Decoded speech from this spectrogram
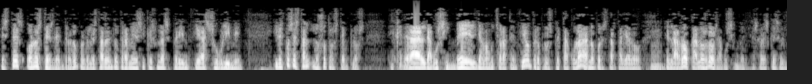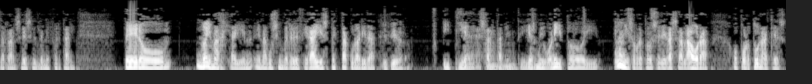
estés o no estés dentro, ¿no? porque el estar dentro también sí que es una experiencia sublime. Y después están los otros templos. En general, de Abu Simbel llama mucho la atención, pero por lo espectacular, ¿no? por estar tallado Mm. en la roca, los dos de Abu Simbel, ya sabes que es el de Ramsés y el de Nefertari. Pero no hay magia ahí en, en Abu Simbel, es decir, hay espectacularidad Y piedra. y piedra, exactamente. Y es muy bonito y, y sobre todo si llegas a la hora oportuna, que es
